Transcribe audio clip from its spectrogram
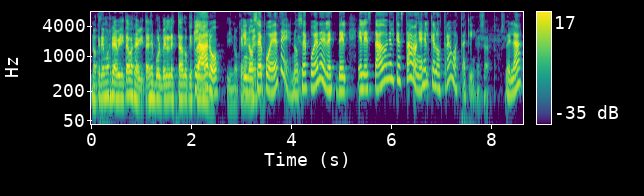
no queremos rehabilitar, rehabilitar es volver al estado que claro, estábamos. Y no, y se puede, no Sí. se puede. El, del- el estado en el que estaban es el que los trajo hasta aquí, Exacto. sí. ¿verdad?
